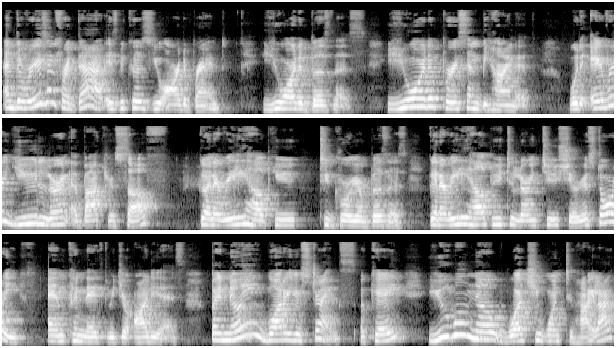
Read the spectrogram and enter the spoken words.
And the reason for that is because you are the brand, you are the business, you are the person behind it. Whatever you learn about yourself, gonna really help you to grow your business, gonna really help you to learn to share your story and connect with your audience. By knowing what are your strengths, okay, you will know what you want to highlight.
